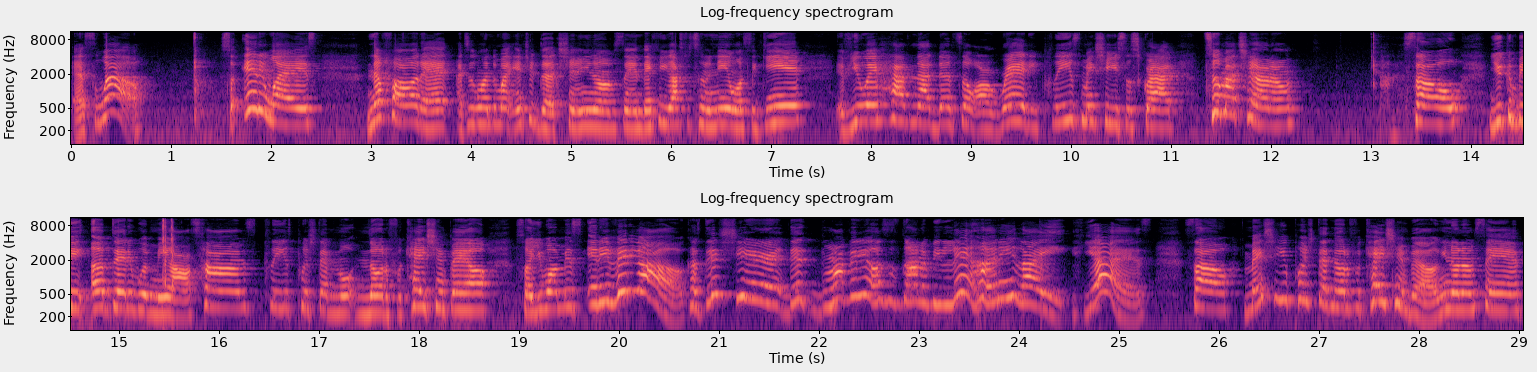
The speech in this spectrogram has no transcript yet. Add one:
as well. So anyways, enough of all that. I just want to do my introduction. You know what I'm saying? Thank you guys for tuning in once again. If you have not done so already, please make sure you subscribe to my channel so you can be updated with me all times please push that notification bell so you won't miss any video because this year this my videos is gonna be lit honey like yes so make sure you push that notification bell. You know what I'm saying?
